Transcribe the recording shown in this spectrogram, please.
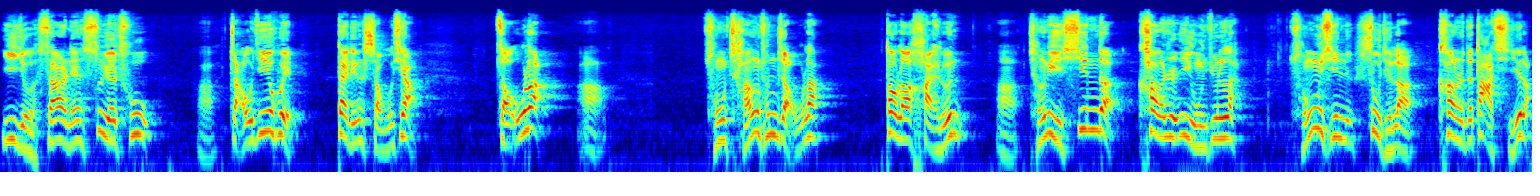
一九三二年四月初啊，找机会带领手下走了啊，从长春走了，到了海伦啊，成立新的抗日义勇军了，重新竖起了抗日的大旗了，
